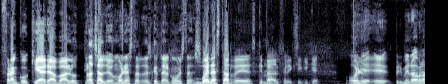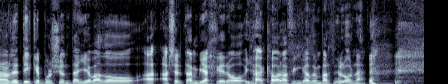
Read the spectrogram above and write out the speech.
Franco Chiarabalotti. Rachaldeón, buenas tardes, ¿qué tal? ¿Cómo estás? Buenas tardes, ¿qué tal, Félix y Quique? Oye, eh, primero háblanos de ti, ¿qué pulsión te ha llevado a, a ser tan viajero y a acabar afincado en Barcelona?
